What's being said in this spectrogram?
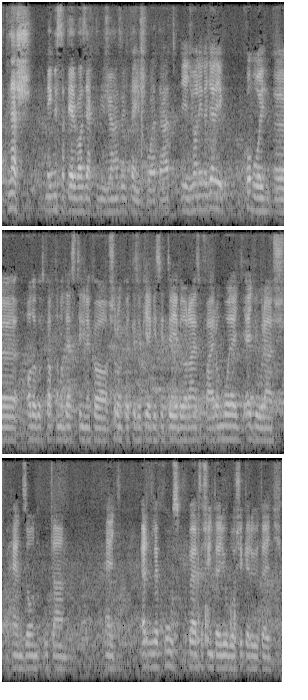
Hát Nes, még visszatérve az Activision, hogy te is voltál. Így van, én egy elég komoly ö, adagot kaptam a Destiny-nek a soron következő kiegészítőjéből, a Rise of Ironból, egy egyórás hands-on után egy eredetileg 20 perces interjúból sikerült egy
